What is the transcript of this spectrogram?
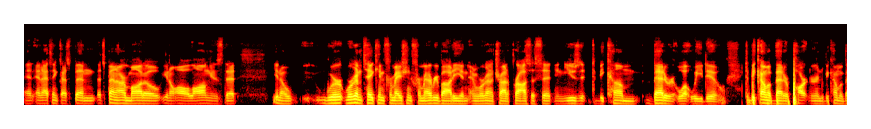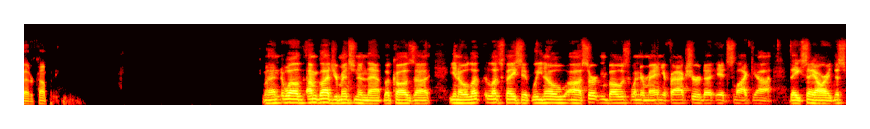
And, and i think that's been that's been our motto you know all along is that you know we're we're going to take information from everybody and, and we're going to try to process it and use it to become better at what we do to become a better partner and to become a better company. And well, I'm glad you're mentioning that because uh, you know, let let's face it, we know uh, certain bows when they're manufactured, uh, it's like uh, they say, all right, this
